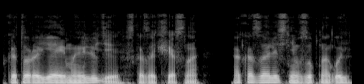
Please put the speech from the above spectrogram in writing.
в которой я и мои люди, сказать честно, оказались не в зуб ногой?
